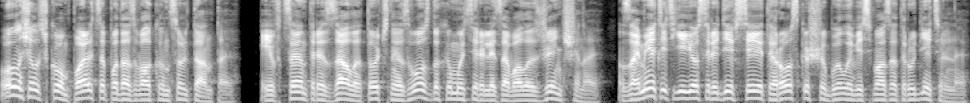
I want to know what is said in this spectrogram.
он щелчком пальца подозвал консультанта и в центре зала точно из воздуха материализовалась женщина. Заметить ее среди всей этой роскоши было весьма затруднительно.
